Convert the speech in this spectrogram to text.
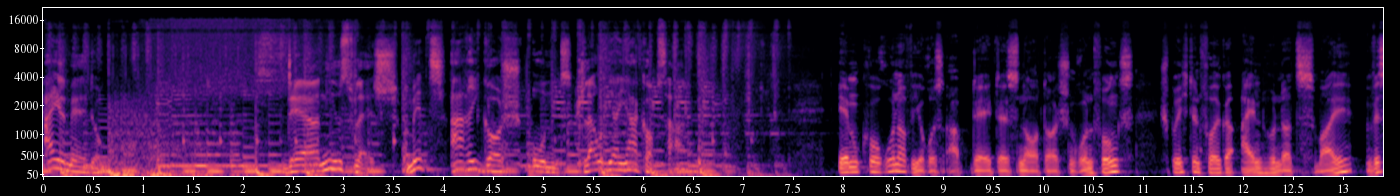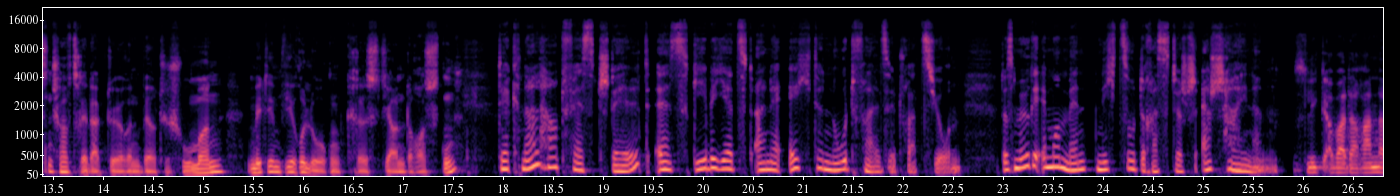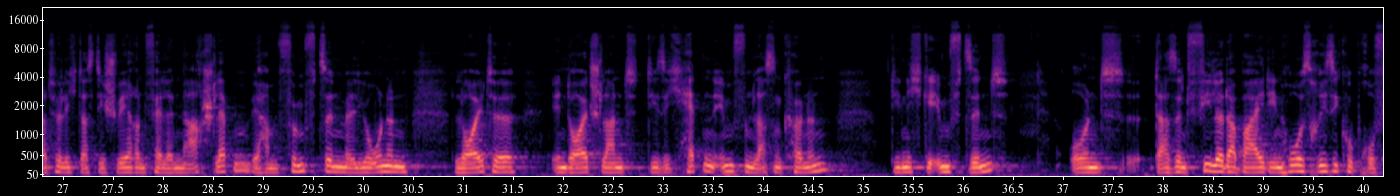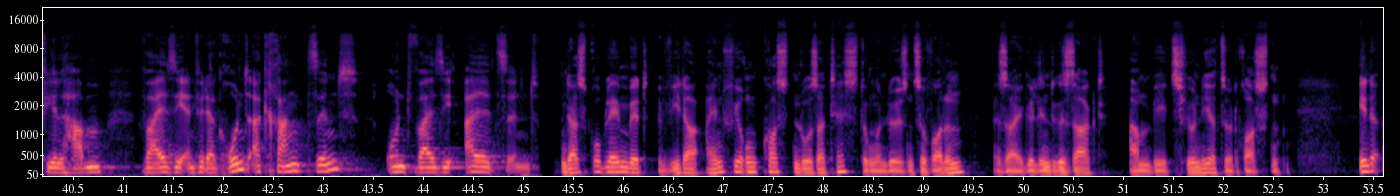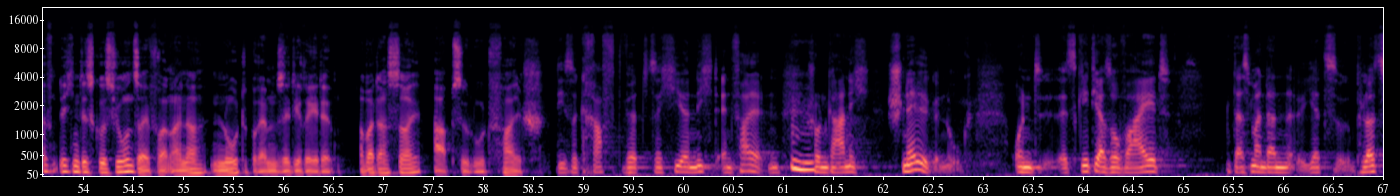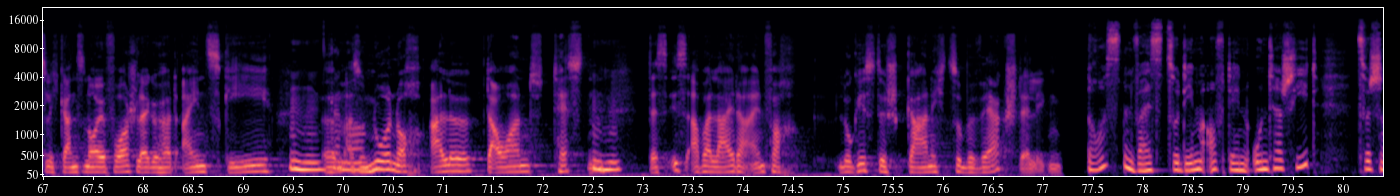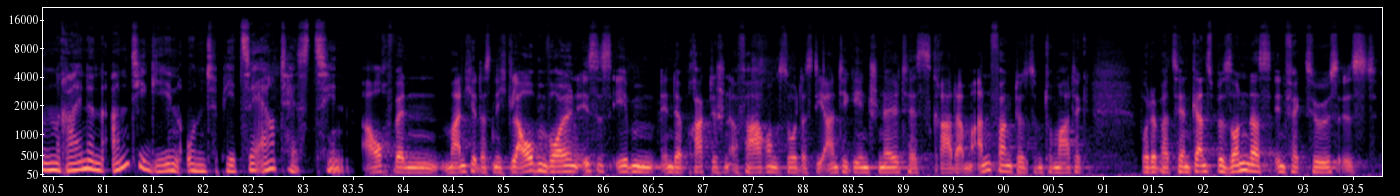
Eilmeldung. Der Newsflash mit Ari Gosch und Claudia Jakobshagen. Im Coronavirus-Update des Norddeutschen Rundfunks spricht in Folge 102 Wissenschaftsredakteurin Birte Schumann mit dem Virologen Christian Drosten. Der knallhart feststellt, es gebe jetzt eine echte Notfallsituation. Das möge im Moment nicht so drastisch erscheinen. Es liegt aber daran natürlich, dass die schweren Fälle nachschleppen. Wir haben 15 Millionen Leute in Deutschland, die sich hätten impfen lassen können, die nicht geimpft sind. Und da sind viele dabei, die ein hohes Risikoprofil haben, weil sie entweder grunderkrankt sind und weil sie alt sind. Das Problem mit Wiedereinführung kostenloser Testungen lösen zu wollen, sei gelinde gesagt ambitioniert zu drosten. In der öffentlichen Diskussion sei von einer Notbremse die Rede. Aber das sei absolut falsch. Diese Kraft wird sich hier nicht entfalten, mhm. schon gar nicht schnell genug. Und es geht ja so weit, dass man dann jetzt plötzlich ganz neue Vorschläge hört, 1G, mhm, ähm, genau. also nur noch alle dauernd testen. Mhm. Das ist aber leider einfach logistisch gar nicht zu bewerkstelligen. Drosten weist zudem auf den Unterschied zwischen reinen Antigen- und PCR-Tests hin. Auch wenn manche das nicht glauben wollen, ist es eben in der praktischen Erfahrung so, dass die Antigen-Schnelltests gerade am Anfang der Symptomatik, wo der Patient ganz besonders infektiös ist,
